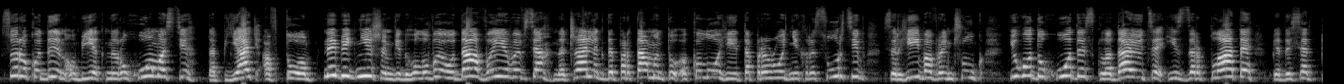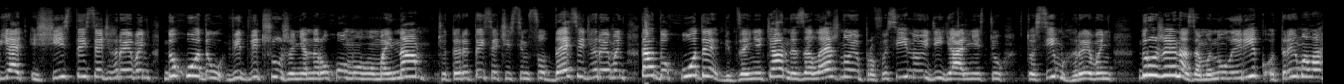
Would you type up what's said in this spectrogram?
41 об'єкт нерухомості та 5 авто. Найбіднішим від голови ОДА виявився начальник департаменту екології та природних ресурсів Сергій Вавренчук. Його доходи складаються із зарплати 55,6 тисяч гривень, доходу від відчуження нерухомого майна 4710 гривень та доходи від заняття незалежною професійною діяльністю 107 гривень. Дружина за минулий рік отримала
